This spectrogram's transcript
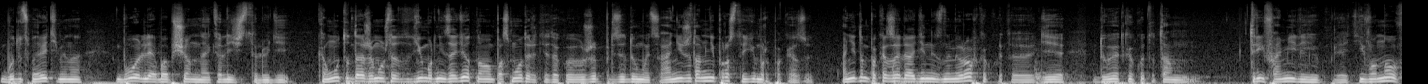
будут смотреть именно более обобщенное количество людей. Кому-то даже, может, этот юмор не зайдет, но он посмотрит и такой уже призадумается. Они же там не просто юмор показывают. Они там показали один из номеров какой-то, где дуэт какой-то там три фамилии, блядь, Иванов,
